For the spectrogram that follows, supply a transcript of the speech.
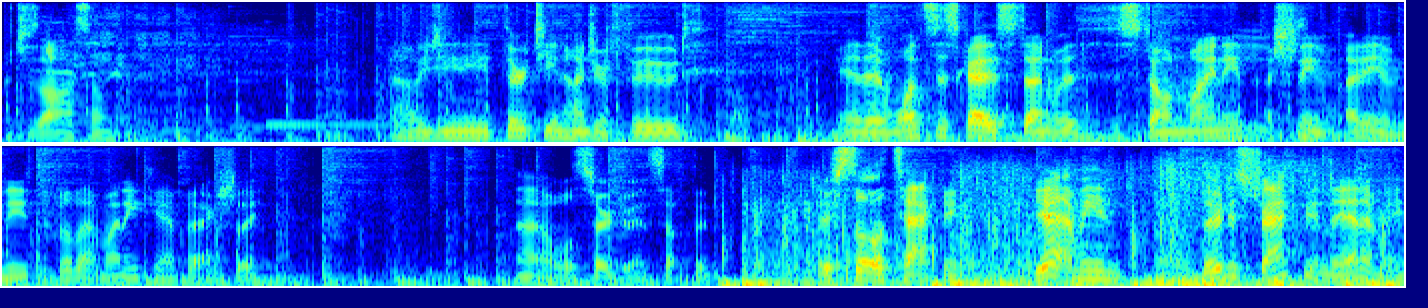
which is awesome. Oh, we do need 1,300 food. And then once this guy's done with his stone mining, I shouldn't even, I didn't even need to build that mining camp, actually. Uh, we'll start doing something. They're still attacking. Yeah, I mean, they're distracting the enemy.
